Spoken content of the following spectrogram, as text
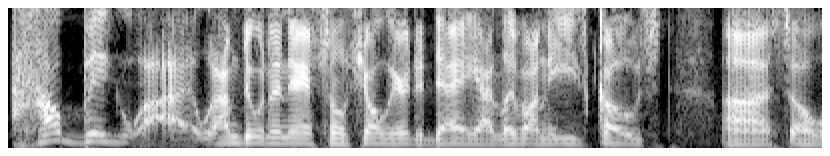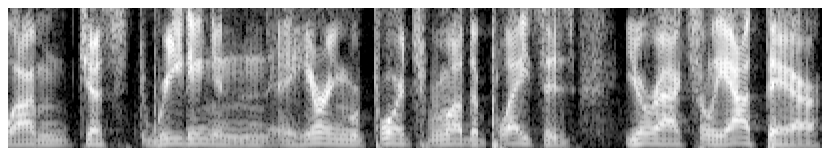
How big? I'm doing a national show here today. I live on the East Coast, uh, so I'm just reading and hearing reports from other places. You're actually out there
